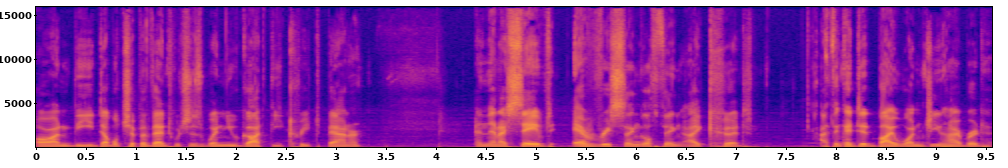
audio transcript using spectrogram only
on the double chip event, which is when you got the Crete banner. And then I saved every single thing I could. I think I did buy one gene hybrid,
